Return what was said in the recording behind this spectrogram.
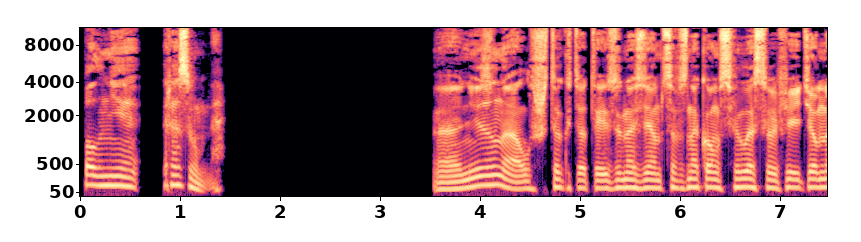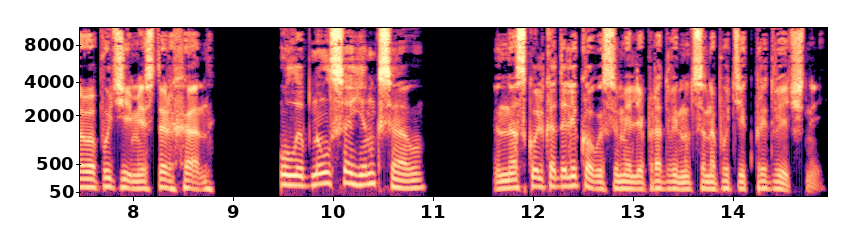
вполне разумно. А «Не знал, что кто-то из иноземцев знаком с философией темного пути, мистер Хан», — улыбнулся Янгсау. «Насколько далеко вы сумели продвинуться на пути к предвечной?»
